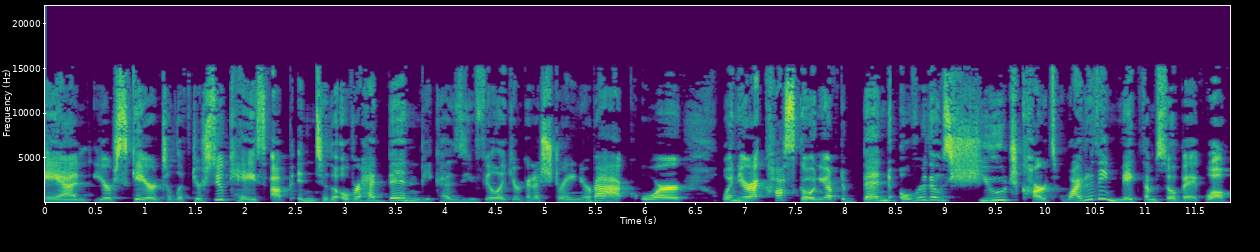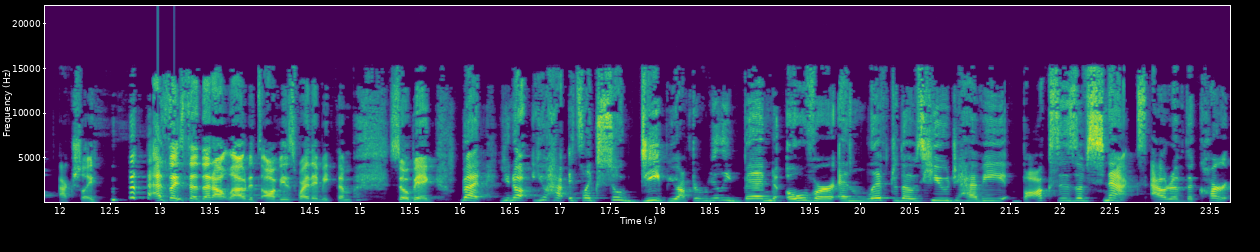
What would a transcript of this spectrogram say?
and you're scared to lift your suitcase up into the overhead bin because you feel like you're going to strain your back, or when you're at Costco and you have to bend over those huge carts. Why do they make them so big? Well, actually, as I said that out loud, it's obvious why they make them so big. But you know, you have, it's like so deep. You have to really bend over and lift those huge, heavy boxes of snacks out of the cart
